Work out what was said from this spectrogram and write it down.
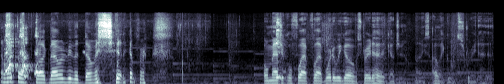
What the fuck? That would be the dumbest shit ever. Oh, magical flap flap. Where do we go? Straight ahead. Gotcha. Nice. I like going straight ahead.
